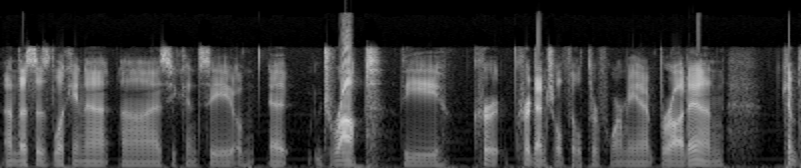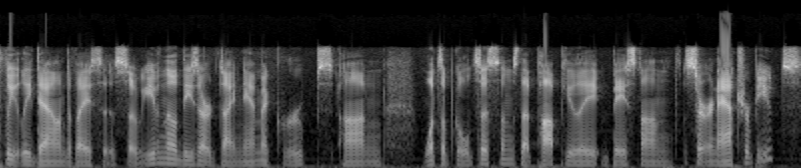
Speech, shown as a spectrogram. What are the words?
and this is looking at, uh, as you can see, um, it dropped the cr credential filter for me and it brought in completely down devices. So even though these are dynamic groups on WhatsUp Gold systems that populate based on certain attributes,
